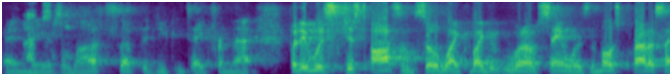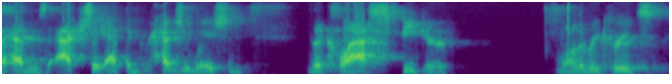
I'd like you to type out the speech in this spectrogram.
and there's a lot of stuff that you can take from that. But it was just awesome. So, like, like what I was saying was the most proudest I had was actually at the graduation. The class speaker, one of the recruits,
